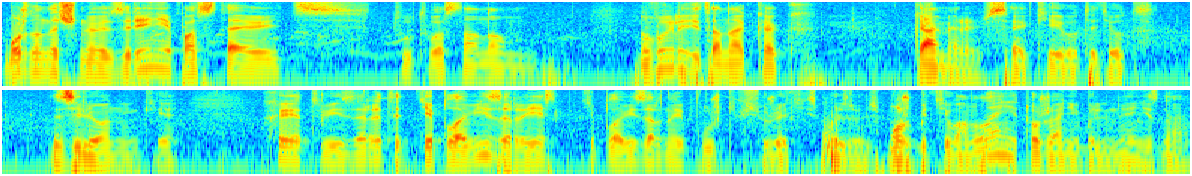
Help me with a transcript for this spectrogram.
Можно ночное зрение поставить. Тут в основном... Но выглядит она как камеры всякие. Вот эти вот зелененькие. Headvisor. Это тепловизор, есть тепловизорные пушки в сюжете использовались. Может быть и в онлайне тоже они были, но я не знаю.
